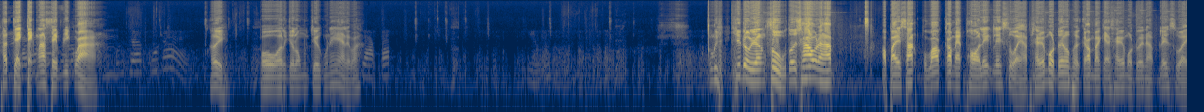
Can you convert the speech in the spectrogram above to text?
ถ้าแจกแจกหน้าเซฟดีกว่า เฮ้ยโปรจะลงมึงเจอกูแน่เลยวะอุ้ยคิดดูยังสูงตัวเช่านะครับ เอาไปซักผมว่าก้าแม็กพอเลขเลขสวยครับใช้ไม่หมดด้วยเผื่อก้าแม็กแกใช้ไม่หมดด้วยนะครับเลขสวย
